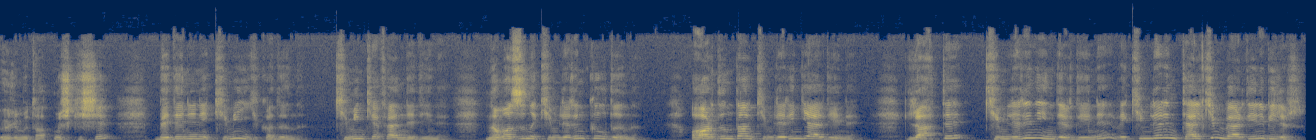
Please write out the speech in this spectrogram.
ölümü tatmış kişi bedenini kimin yıkadığını, kimin kefenlediğini, namazını kimlerin kıldığını, ardından kimlerin geldiğini, lahde kimlerin indirdiğini ve kimlerin telkin verdiğini bilir.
